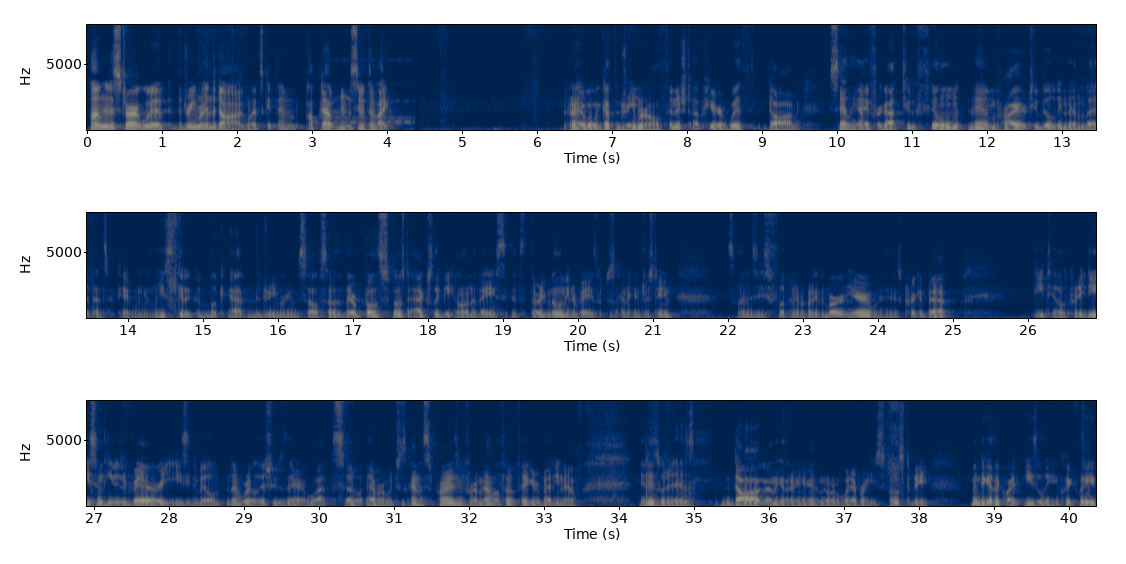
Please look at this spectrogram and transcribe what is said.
I'm going to start with the Dreamer and the dog. Let's get them popped out and see what they're like. All right, well, we got the Dreamer all finished up here with dog. Sadly, I forgot to film them prior to building them, but that's okay. We can at least get a good look at the Dreamer himself. So they're both supposed to actually be on the base. It's a 30 millimeter base, which is kind of interesting. So then as he's flipping everybody the bird here with his cricket bat. Details pretty decent. He was very easy to build. No real issues there whatsoever, which is kind of surprising for a Malifaux figure, but you know, it is what it is. Dog, on the other hand, or whatever he's supposed to be, went together quite easily and quickly.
